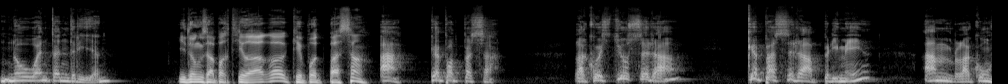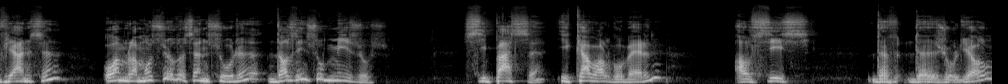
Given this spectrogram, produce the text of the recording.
no ho entendrien. I doncs, a partir d'ara, què pot passar? Ah, què pot passar? La qüestió serà què passarà primer amb la confiança o amb la moció de censura dels insubmisos. Si passa i cau el govern, el 6 de, de juliol,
